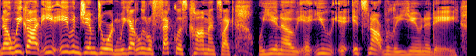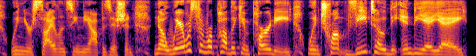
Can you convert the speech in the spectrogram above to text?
No, we got even Jim Jordan. We got little feckless comments like, "Well, you know, it, you it, it's not really unity when you're silencing the opposition." No, where was the Republican Party when Trump vetoed the NDAA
